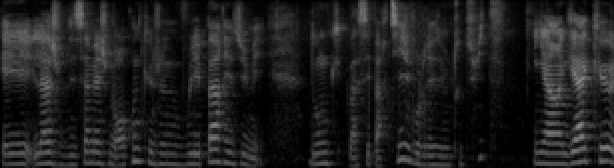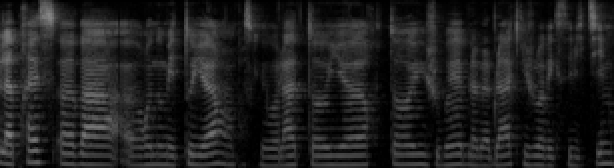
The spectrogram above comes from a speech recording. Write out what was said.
Et là, je vous dis ça, mais je me rends compte que je ne voulais pas résumer. Donc, bah, c'est parti, je vous le résume tout de suite. Il y a un gars que la presse euh, va euh, renommer Toyer, hein, parce que voilà, Toyer, Toy, jouet, blablabla, qui joue avec ses victimes,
